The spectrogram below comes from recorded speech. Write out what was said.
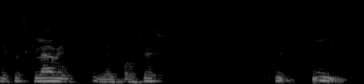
Eso es clave en el proceso.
